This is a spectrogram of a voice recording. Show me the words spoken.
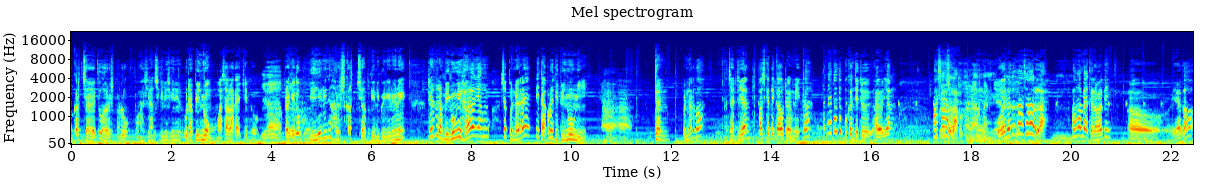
kerja itu harus perlu penghasilan segini segini udah bingung masalah kayak gitu ya udah gitu betul. Yayan ini harus kerja begini begini begini dia udah bingungi hal yang sebenarnya tidak perlu dibingungi Ah, ah. dan bener toh kejadian pas ketika udah menikah ternyata itu bukan jadi hal yang masalah Suatu halangan Ya. bukan itu masalah Hmm. aku sampai dalam hati oh ya toh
